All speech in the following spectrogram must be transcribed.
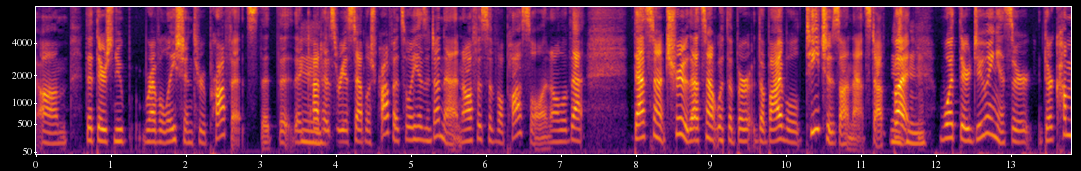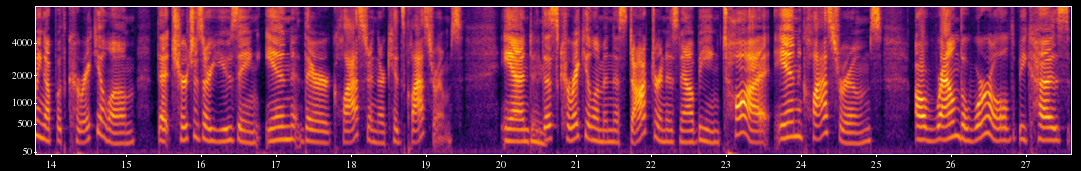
um, that there's new revelation through prophets that, that, that mm. god has reestablished prophets well he hasn't done that an office of apostle and all of that that's not true that's not what the the bible teaches on that stuff but mm-hmm. what they're doing is they're they're coming up with curriculum that churches are using in their classroom their kids classrooms and mm. this curriculum and this doctrine is now being taught in classrooms around the world because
